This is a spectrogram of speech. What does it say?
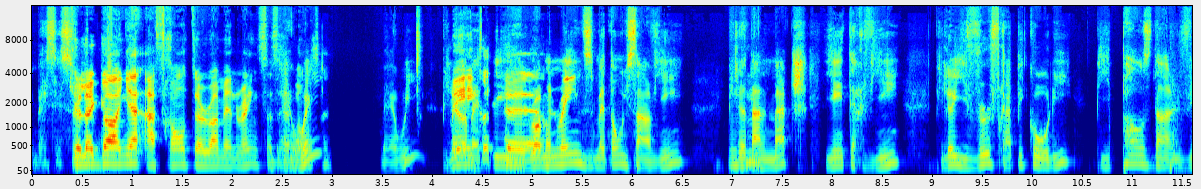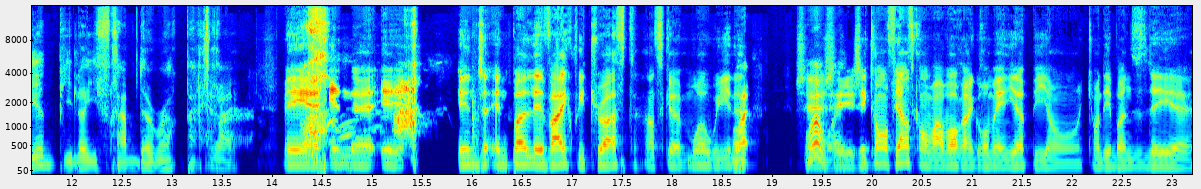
Ben, ça. Que le gagnant affronte Roman Reigns, ça serait ben bon. Oui. Ben oui. Puis là, ben, écoute, euh... Roman Reigns, mettons, il s'en vient. Puis là, dans mm-hmm. le match, il intervient. Puis là, il veut frapper Cody. Puis il passe dans le vide. Puis là, il frappe The Rock par ouais. Mais euh, oh! in, uh, in, in, Paul Levesque, we trust. En tout cas, moi, oui. J'ai confiance qu'on va avoir un gros mania. Puis qu'ils ont, des bonnes idées. Euh.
